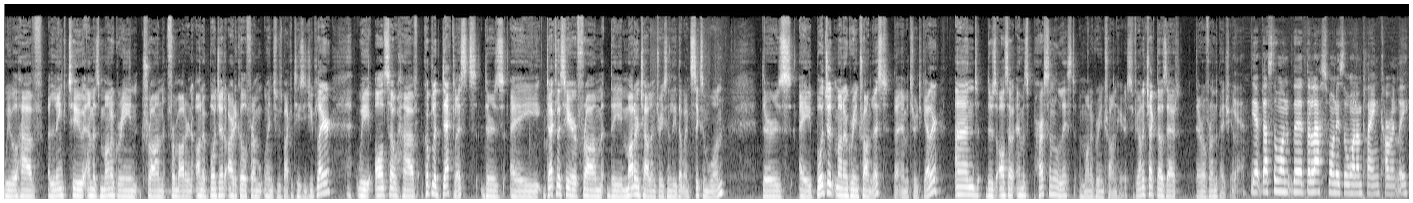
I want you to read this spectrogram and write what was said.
we will have a link to Emma's monogreen Tron for Modern on a budget article from when she was back at TCG Player. We also have a couple of deck lists. There's a deck list here from the Modern Challenge recently that went 6 and 1. There's a budget mono green Tron list that Emma threw together. And there's also Emma's personal list of mono green Tron here. So if you want to check those out, they're over on the Patreon. Yeah, yeah, that's the one. the The last one is the one I'm playing currently.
